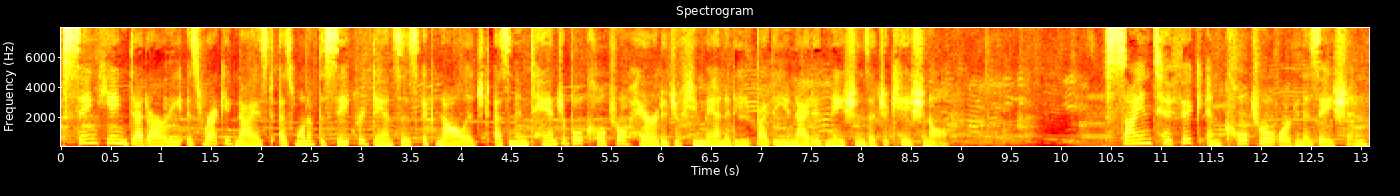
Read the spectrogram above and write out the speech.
Sanghyang Dedari is recognized as one of the sacred dances acknowledged as an intangible cultural heritage of humanity by the United Nations Educational, Scientific and Cultural Organization.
